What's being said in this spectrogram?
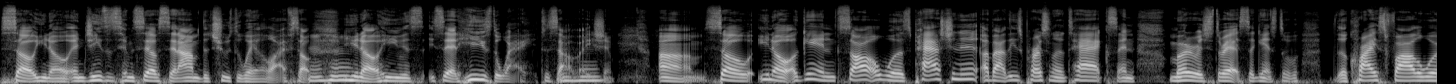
So you know, and Jesus himself said, "I'm the truth, the way, and life." So mm-hmm. you know, he was he said he's the way to mm-hmm. salvation. Mm-hmm. Um, so you know, again, Saul was passionate about these personal attacks and murderous threats against the the Christ followers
